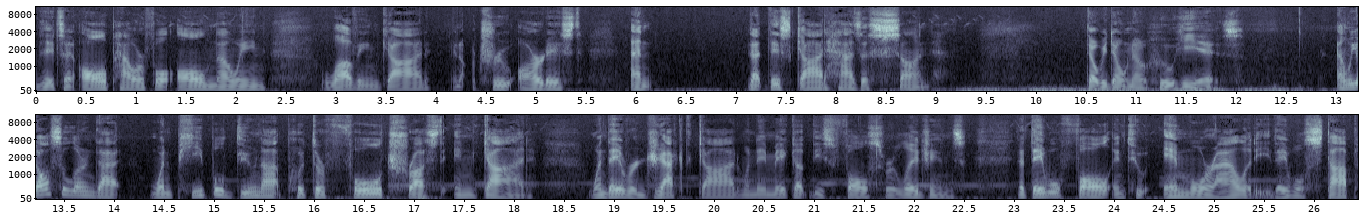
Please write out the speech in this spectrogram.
it's an all powerful, all knowing, loving God, a true artist, and that this God has a son, though we don't know who he is. And we also learned that when people do not put their full trust in God, when they reject God, when they make up these false religions, that they will fall into immorality. They will stop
